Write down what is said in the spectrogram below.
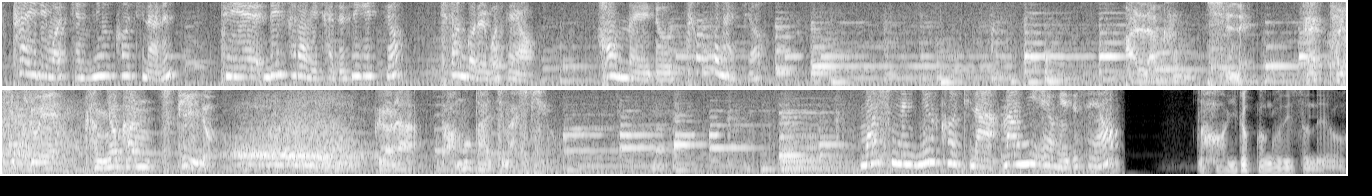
스타일이 멋진 뉴코티나는 뒤에 네 사람이 타도 되겠죠? 추상고를 보세요 험마에도 충분하죠 안락한 실내 180km의 강력한 스피드 그러나 너무 밟지 마십시오 멋있는 뉴코티나 많이 애용해 주세요 아, 이런 광고도 있었네요.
